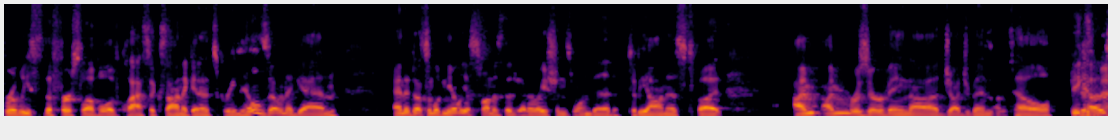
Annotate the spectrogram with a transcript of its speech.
released the first level of Classic Sonic and it's Green Hill Zone again, and it doesn't look nearly as fun as the Generations one did, to be honest. But I'm I'm reserving uh, judgment until because.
